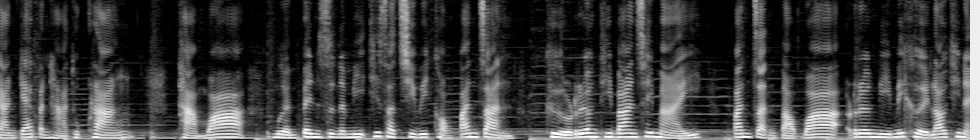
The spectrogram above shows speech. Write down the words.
การแก้ปัญหาทุกครั้ง ถามว่าเหมือนเป็นสึนามิที่ซัดชีวิตของปั้นจันคือเรื่องที่บ้านใช่ไหม ปั้นจันตอบว่าเรื่องนี้ไม่เคยเล่าที่ไหน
